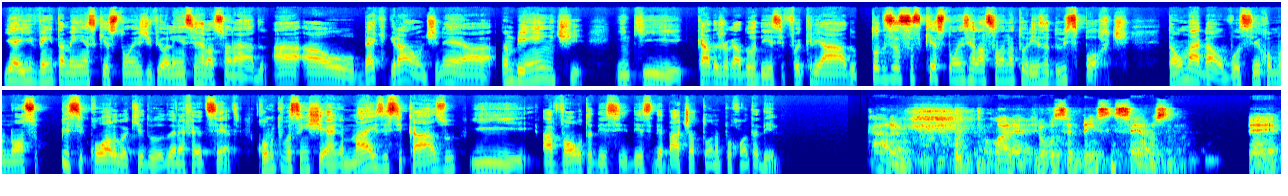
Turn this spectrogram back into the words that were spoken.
E aí vem também as questões de violência relacionada ao background, né, ao ambiente em que cada jogador desse foi criado. Todas essas questões em relação à natureza do esporte. Então, Magal, você como nosso psicólogo aqui do, do NFL, etc., como que você enxerga mais esse caso e a volta desse, desse debate à tona por conta dele? Cara, olha, eu vou ser bem sincero, assim, é,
